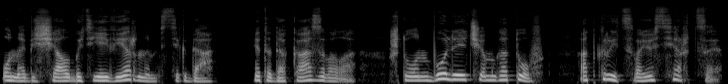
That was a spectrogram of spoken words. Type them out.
Он обещал быть ей верным всегда. Это доказывало, что он более чем готов открыть свое сердце.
